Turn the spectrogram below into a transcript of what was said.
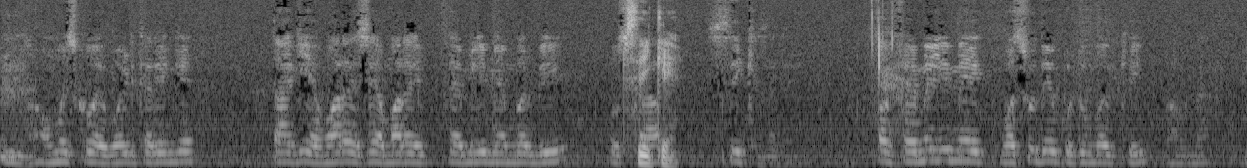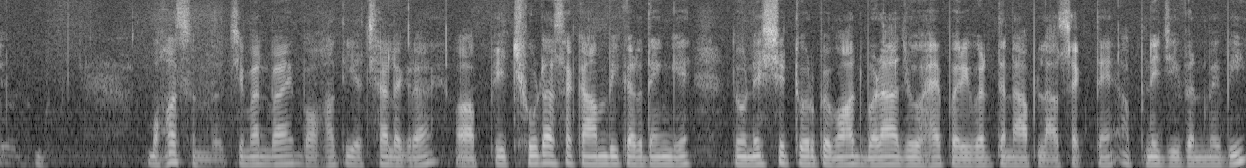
हम इसको अवॉइड करेंगे ताकि हमारे से हमारे फैमिली मेंबर भी सीखे। सीख सके। और फैमिली में एक वसुदेव कुटुंबक की भावना डेवलप बहुत सुंदर। चिमन भाई बहुत ही अच्छा लग रहा है। और आप एक छोटा सा काम भी कर देंगे तो निश्चित तौर पे बहुत बड़ा जो है परिवर्तन आप ला सकते हैं अपने जीवन में भी।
